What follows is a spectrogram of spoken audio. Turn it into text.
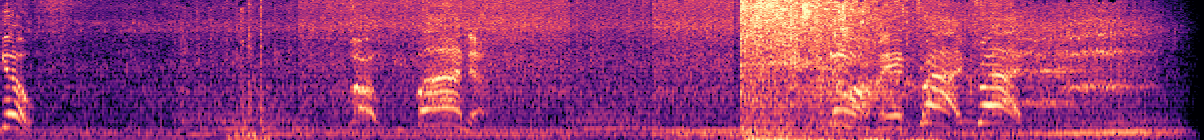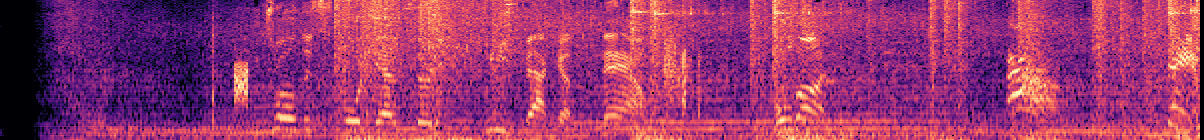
go? Whoa, he's behind us! Come on, man, drive, drive! Control, this is 40 Adam 30. We need backup now. hold on. Ow! Damn!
